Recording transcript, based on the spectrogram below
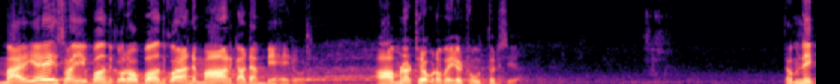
મારે એ સ્વામી બંધ કરો બંધ કરો ને માણ ગાડામાં બેહાર્યો છે. આ હમણાં ઠેકડો ભાઈ હેઠો ઉતરશે. તમને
